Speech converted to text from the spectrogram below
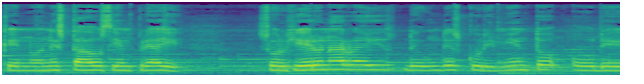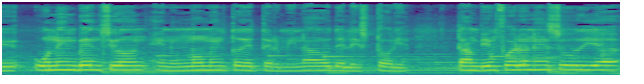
que no han estado siempre ahí surgieron a raíz de un descubrimiento o de una invención en un momento determinado de la historia. También fueron en su día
